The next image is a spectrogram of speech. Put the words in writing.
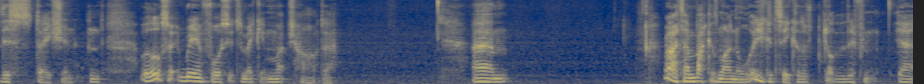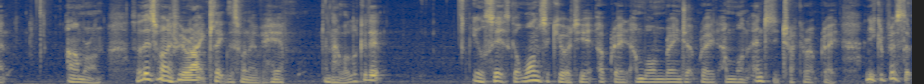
this station and we'll also reinforce it to make it much harder. Um, right, I'm back as my normal, you can see because I've got the different uh, armor on. So this one, if we right click this one over here and have a look at it, you'll see it's got one security upgrade and one range upgrade and one entity tracker upgrade. And you can press the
